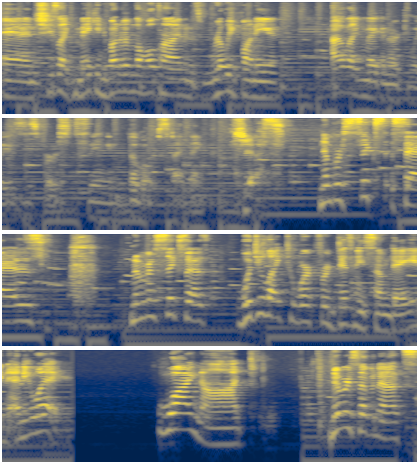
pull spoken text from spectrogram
and she's like making fun of him the whole time and it's really funny. I like Meg and Hercules' first scene the most, I think. Yes. Number six says, number six says, would you like to work for Disney someday in any way? Why not? Number seven asks,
